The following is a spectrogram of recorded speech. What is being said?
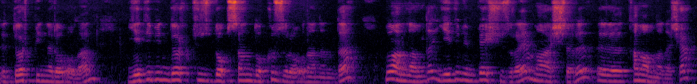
e, 4000 lira olan, 7499 lira olanında bu anlamda 7500 liraya maaşları e, tamamlanacak.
